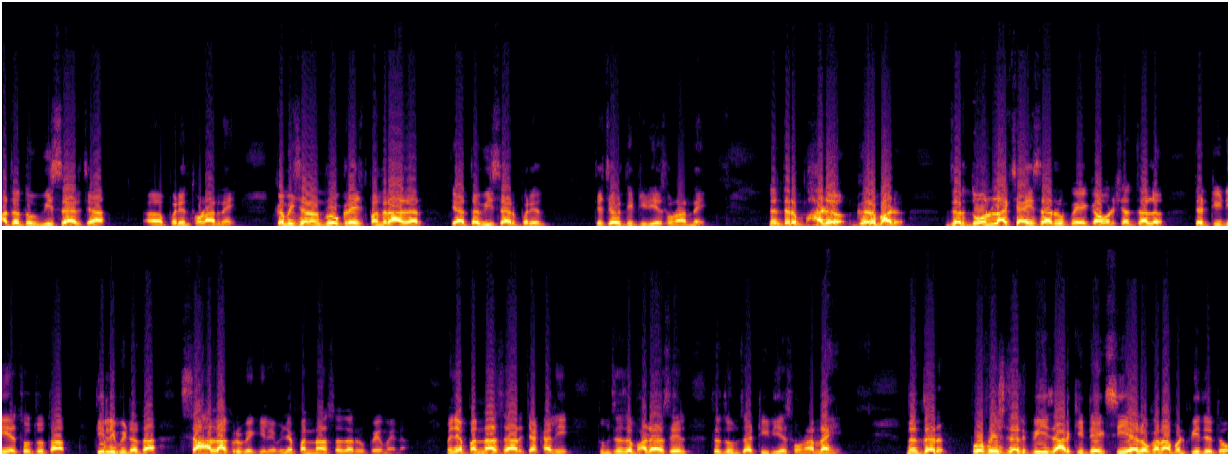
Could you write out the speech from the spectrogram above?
आता तो वीस हजारच्या पर्यंत होणार नाही. कमिशन ऑन ब्रोकरेज पंधरा हजार ते आता वीस हजारपर्यंत त्याच्यावरती टी डी एस होणार नाही. नंतर भाडं घर भाडं. जर दोन लाख चाळीस हजार रुपये एका वर्षात झालं तर टी डी एस होत होता. ती लिमिट आता सहा लाख रुपये केली म्हणजे पन्नास हजार रुपये महिना. म्हणजे पन्नास हजारच्या खाली तुमचं जर भाडं असेल तर तुमचा टी डी एस होणार नाही. नंतर professional fees architect C I लोकांना आपण फी देतो.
